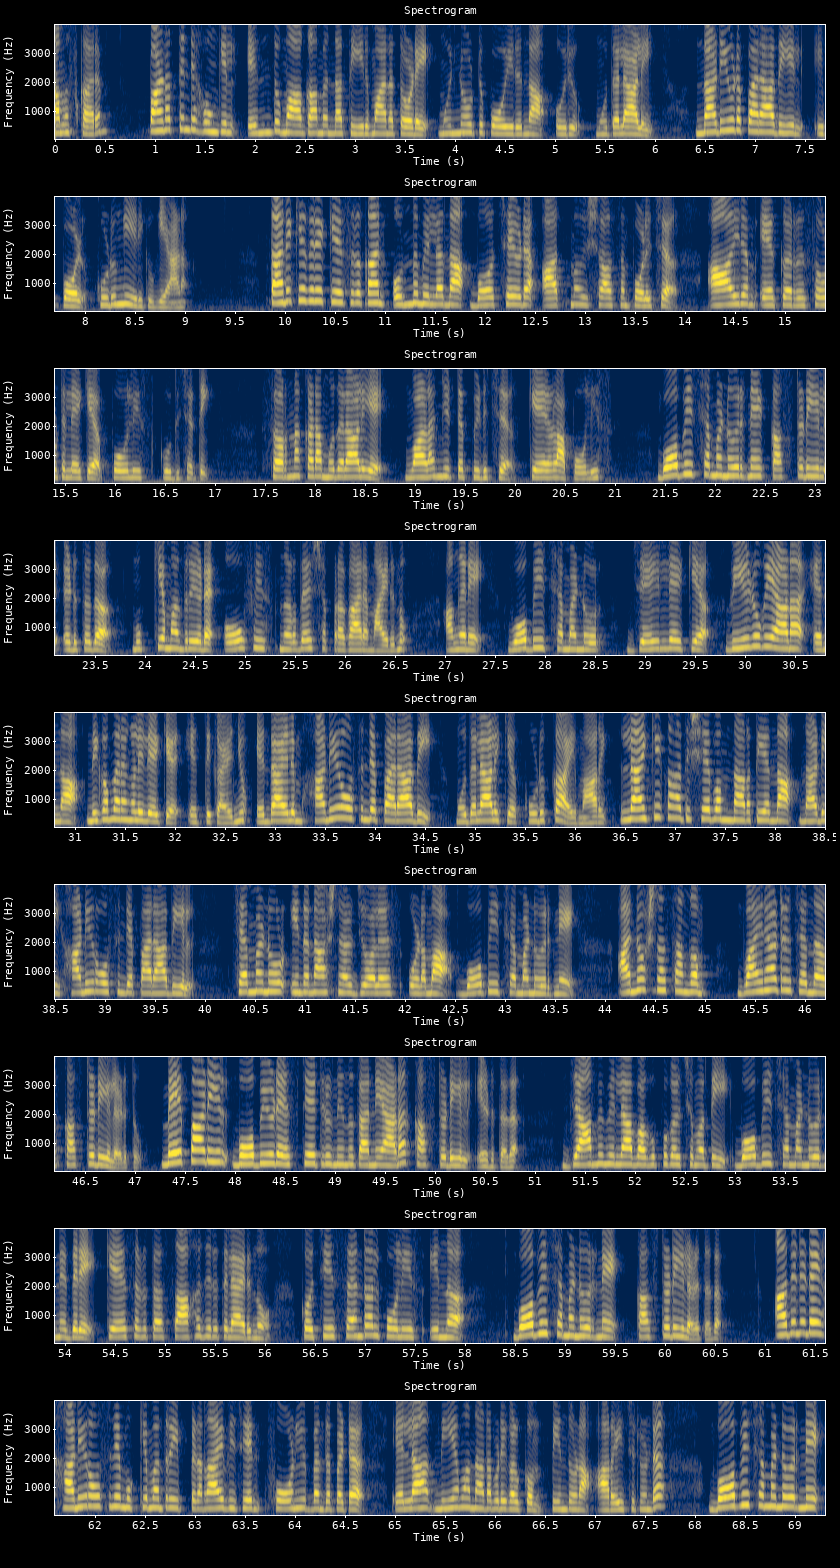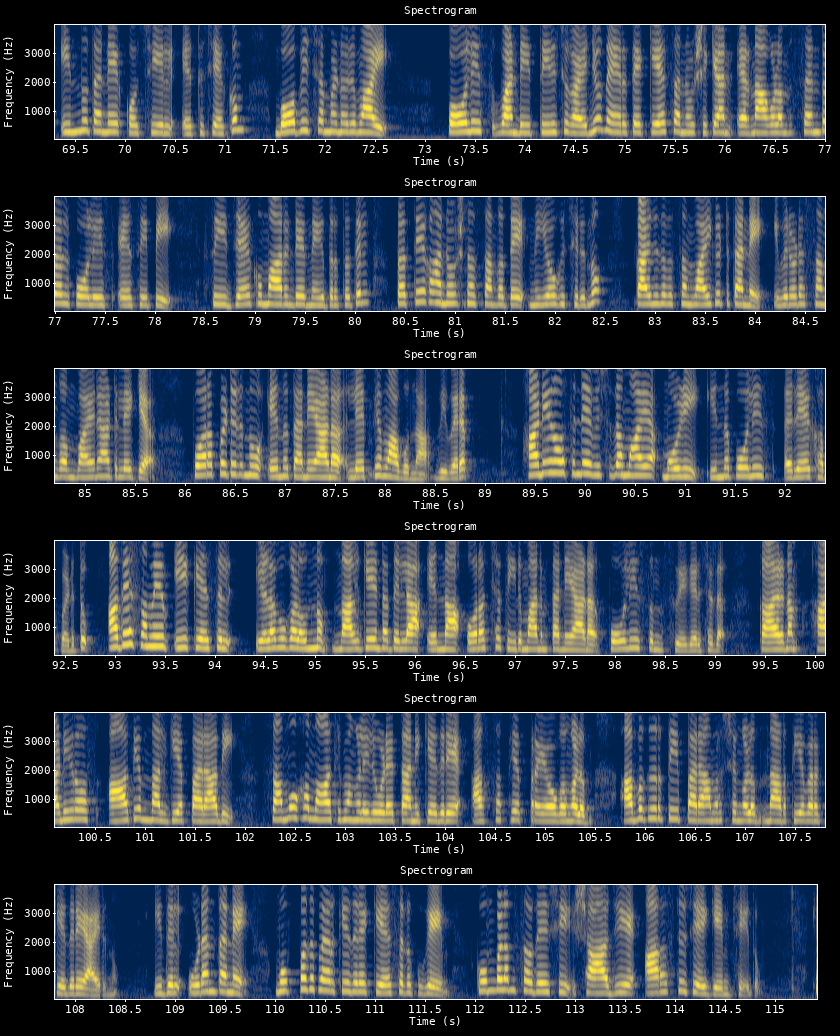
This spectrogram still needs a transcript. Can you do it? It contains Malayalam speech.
നമസ്കാരം. പണത്തിന്റെ ഹുങ്കിൽ എന്തുമാകാമെന്ന തീരുമാനത്തോടെ മുന്നോട്ടു പോയിരുന്ന ഒരു മുതലാളി നടിയുടെ പരാതിയിൽ ഇപ്പോൾ കുടുങ്ങിയിരിക്കുകയാണ്. തനിക്കെതിരെ കേസെടുക്കാൻ ഒന്നുമില്ലെന്ന ബോച്ചയുടെ ആത്മവിശ്വാസം പൊളിച്ച് ആയിരം ഏക്കർ റിസോർട്ടിലേക്ക് പോലീസ് കുതിച്ചെത്തി. സ്വർണക്കട മുതലാളിയെ വളഞ്ഞിട്ട് പിടിച്ച് കേരള പോലീസ്. ബോബി ചെമ്മണ്ണൂരിനെ കസ്റ്റഡിയിൽ എടുത്തത് മുഖ്യമന്ത്രിയുടെ ഓഫീസ് നിർദ്ദേശപ്രകാരമായിരുന്നു. അങ്ങനെ ബോബി ചെമ്മണ്ണൂർ ജയിലിലേക്ക് വീഴുകയാണ് എന്ന നിഗമനങ്ങളിലേക്ക് എത്തിക്കഴിഞ്ഞു. എന്തായാലും ഹണി റോസിന്റെ പരാതി മുതലാളിക്ക് കുടുക്കായി മാറി. ലൈംഗികാധിക്ഷേപം നടത്തിയെന്ന നടി ഹണി റോസിന്റെ പരാതിയിൽ ചെമ്മണ്ണൂർ ഇന്റർനാഷണൽ ജ്വല്ലേഴ്സ് ഉടമ ബോബി ചെമ്മണ്ണൂരിനെ അന്വേഷണ സംഘം വയനാട്ടിൽ ചെന്ന് കസ്റ്റഡിയിലെടുത്തു മേപ്പാടിയിൽ ബോബിയുടെ എസ്റ്റേറ്റിൽ നിന്ന് തന്നെയാണ് കസ്റ്റഡിയിൽ എടുത്തത്. ജാമ്യമില്ലാ വകുപ്പുകൾ ചുമത്തി ബോബി ചെമ്മണ്ണൂരിനെതിരെ കേസെടുത്ത സാഹചര്യത്തിലായിരുന്നു കൊച്ചി സെൻട്രൽ പോലീസ് ഇന്ന് ബോബി ചെമ്മണ്ണൂരിനെ കസ്റ്റഡിയിലെടുത്തത്. അതിനിടെ ഹണി റോസിനെ മുഖ്യമന്ത്രി പിണറായി വിജയൻ ഫോണിൽ ബന്ധപ്പെട്ട് എല്ലാ നിയമ നടപടികൾക്കും പിന്തുണ അറിയിച്ചിട്ടുണ്ട്. ബോബി ചെമ്മണ്ണൂരിനെ ഇന്നു തന്നെ കൊച്ചിയിൽ എത്തിച്ചേക്കും. ബോബി ചെമ്മണ്ണൂരുമായി പോലീസ് വണ്ടി തിരിച്ചു കഴിഞ്ഞു. നേരത്തെ കേസ് അന്വേഷിക്കാൻ Ernakulam central police A C P C ജയകുമാറിന്റെ നേതൃത്വത്തിൽ പ്രത്യേക അന്വേഷണ സംഘത്തെ നിയോഗിച്ചിരുന്നു. കഴിഞ്ഞ ദിവസം വൈകിട്ട് തന്നെ ഇവരുടെ സംഘം വയനാട്ടിലേക്ക് പുറപ്പെട്ടിരുന്നു എന്ന് തന്നെയാണ് ലഭ്യമാകുന്ന വിവരം. ഹണി റോസിന്റെ വിശദമായ മൊഴി ഇന്ന് പോലീസ് രേഖപ്പെടുത്തും. അതേസമയം ഈ കേസിൽ ഇളവുകളൊന്നും നൽകേണ്ടതില്ല എന്ന ഉറച്ച തീരുമാനം തന്നെയാണ് പോലീസും സ്വീകരിച്ചത്. കാരണം ഹണി റോസ് ആദ്യം നൽകിയ പരാതി സമൂഹ മാധ്യമങ്ങളിലൂടെ തനിക്കെതിരെ അസഭ്യ പ്രയോഗങ്ങളും അപകീർത്തി പരാമർശങ്ങളും നടത്തിയവർക്കെതിരെയായിരുന്നു. ഇതിൽ ഉടൻ തന്നെ മുപ്പത് പേർക്കെതിരെ കേസെടുക്കുകയും കുമ്പളം സ്വദേശി ഷാജിയെ അറസ്റ്റ് ചെയ്യുകയും ചെയ്തു.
